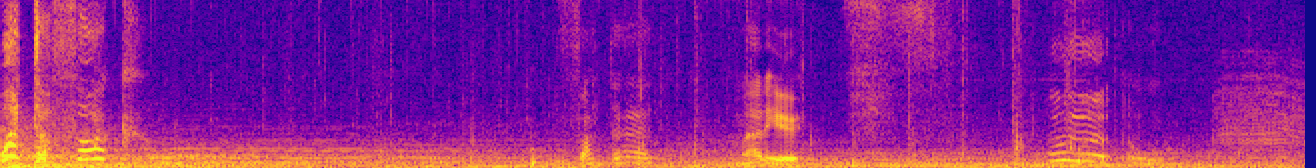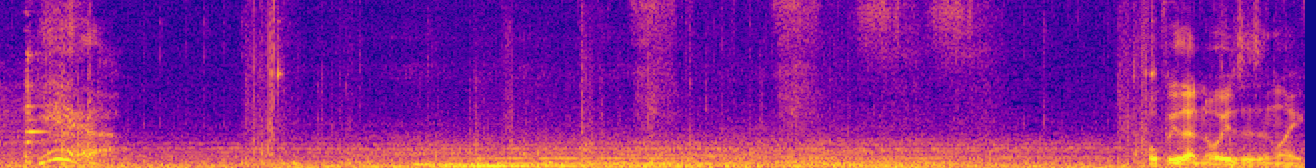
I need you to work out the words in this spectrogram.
What the fuck? Fuck that. I'm out of here. Hopefully that noise isn't like...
